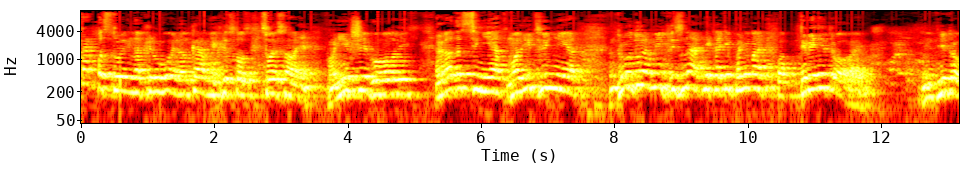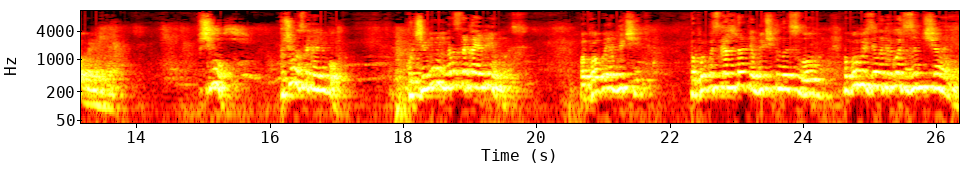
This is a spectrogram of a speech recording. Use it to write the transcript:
так построили на кривойном камне Христос свое основание. Поникшие головы, радости нет, молитвы нет, друг друга мы признать не хотим, понимать. Ты меня не трогай. Не, не трогай меня. Почему? Почему у нас такая любовь? Почему у нас такая ревность? Попробуй обличить. Попробуй сказать обличительное слово. Попробуй сделать какое-то замечание.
